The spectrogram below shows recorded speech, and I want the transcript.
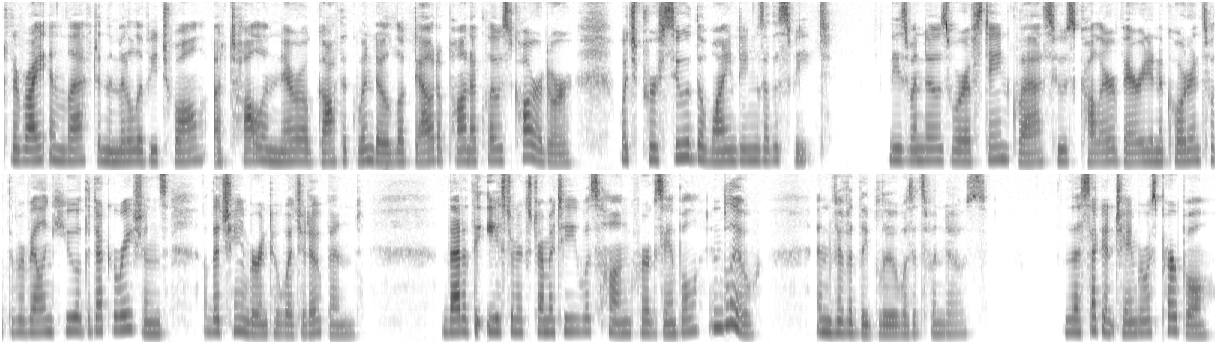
To the right and left, in the middle of each wall, a tall and narrow Gothic window looked out upon a closed corridor, which pursued the windings of the suite. These windows were of stained glass, whose color varied in accordance with the prevailing hue of the decorations of the chamber into which it opened. That at the eastern extremity was hung, for example, in blue, and vividly blue was its windows. The second chamber was purple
